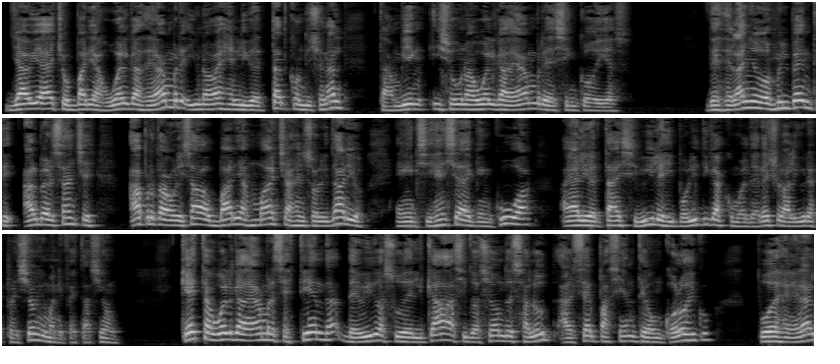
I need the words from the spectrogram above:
ya había hecho varias huelgas de hambre y una vez en libertad condicional también hizo una huelga de hambre de cinco días. Desde el año 2020, Albert Sánchez ha protagonizado varias marchas en solitario en exigencia de que en Cuba haya libertades civiles y políticas como el derecho a la libre expresión y manifestación. Que esta huelga de hambre se extienda debido a su delicada situación de salud al ser paciente oncológico puede generar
